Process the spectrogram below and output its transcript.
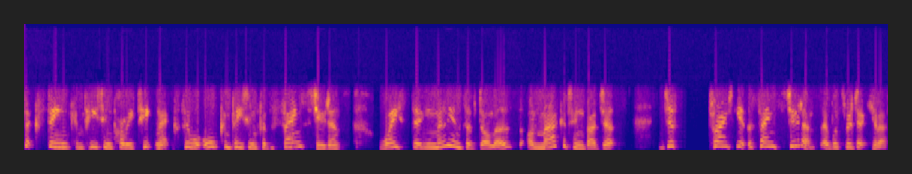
16 competing polytechnics who were all competing for the same students, wasting millions of dollars on marketing budgets just trying to get the same students. It was ridiculous.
